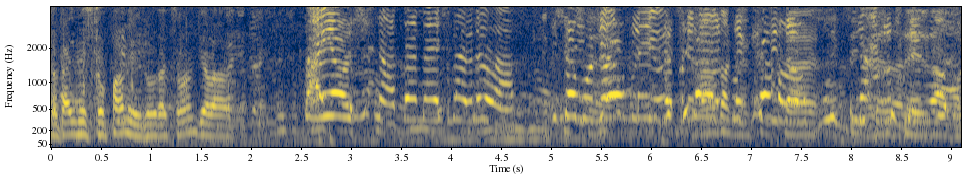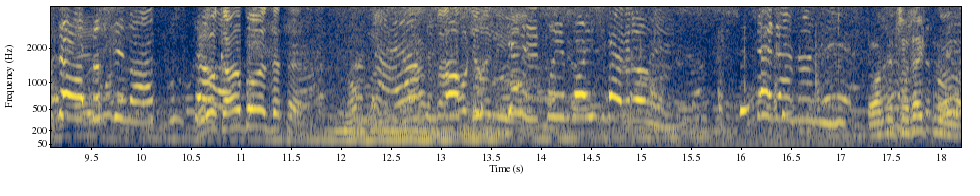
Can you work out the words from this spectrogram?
no tady mě skopali, no tak co mám dělat? Ta jeho žena, ta je moje švagrová. Ty tomu neovlíš, že No, tak Pusť toho, pusť toho, prosím vás, pusť toho. Jo, kam povezete? Já to pustili, pojď mojí švagrovi. Teda na ní. Já vám něco řeknu.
